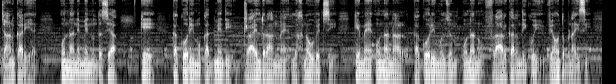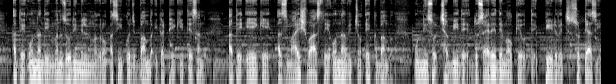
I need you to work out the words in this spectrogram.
ਜਾਣਕਾਰੀ ਹੈ। ਉਹਨਾਂ ਨੇ ਮੈਨੂੰ ਦੱਸਿਆ ਕਿ ਕਾਕੋਰੀ ਮੁਕੱਦਮੇ ਦੀ ਟ੍ਰਾਇਲ ਦੌਰਾਨ ਮੈਂ ਲਖਨਊ ਵਿੱਚ ਸੀ ਕਿ ਮੈਂ ਉਹਨਾਂ ਨਾਲ ਕਾਕੋਰੀ ਮੁਲਜ਼ਮ ਉਹਨਾਂ ਨੂੰ ਫਰਾਰ ਕਰਨ ਦੀ ਕੋਈ ਵਿਉਂਤ ਬਣਾਈ ਸੀ ਅਤੇ ਉਹਨਾਂ ਦੀ ਮਨਜ਼ੂਰੀ ਮਿਲਣ ਮਗਰੋਂ ਅਸੀਂ ਕੁਝ ਬੰਬ ਇਕੱਠੇ ਕੀਤੇ ਸਨ ਅਤੇ ਇਹ ਕਿ ਅਜ਼ਮਾਇਸ਼ ਵਾਸਤੇ ਉਹਨਾਂ ਵਿੱਚੋਂ ਇੱਕ ਬੰਬ 1926 ਦੇ ਦੁਸਹਿਰੇ ਦੇ ਮੌਕੇ ਉੱਤੇ ਭੀੜ ਵਿੱਚ ਸੁੱਟਿਆ ਸੀ।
